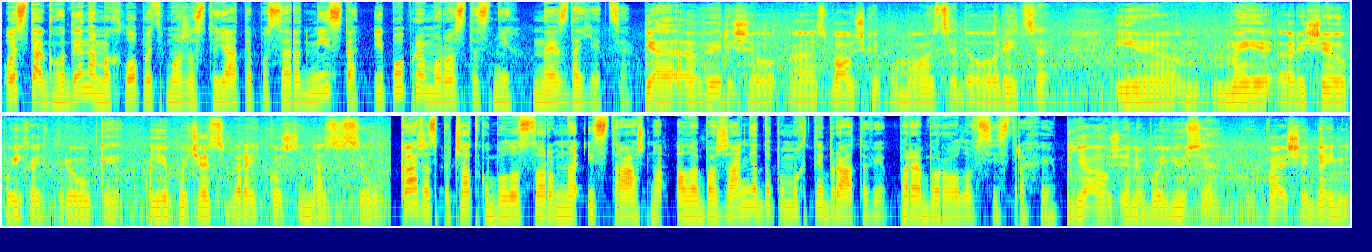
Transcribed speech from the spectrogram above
Ось так годинами хлопець може стояти посеред міста і, попри мороз та сніг, не здається. Я вирішив з бабушкою помовитися, договоритися, і ми вирішили поїхати в Прилуки і почати збирати кошти на ЗСУ. Каже, спочатку було соромно і страшно, але бажання допомогти братові перебороло всі страхи. Я вже не боюся. Перший день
